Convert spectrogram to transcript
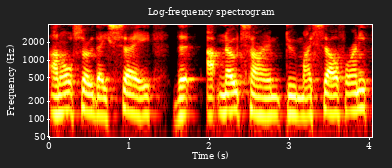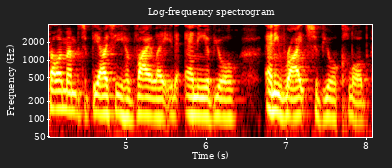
and also they say that at no time do myself or any fellow members of the IC have violated any of your any rights of your club.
